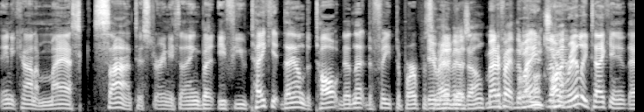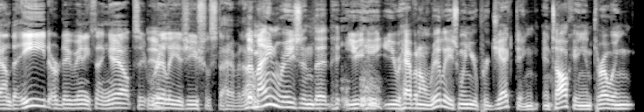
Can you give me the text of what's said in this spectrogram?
any kind of mask scientist or anything, but if you take it down to talk, doesn't that defeat the purpose It of really having does. it on? Matter of fact, the main- the main- really taking it down to eat or do anything else, it Yeah. really is useless to have it on. The main reason that you you you have it on really is when you're projecting and talking and throwing.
